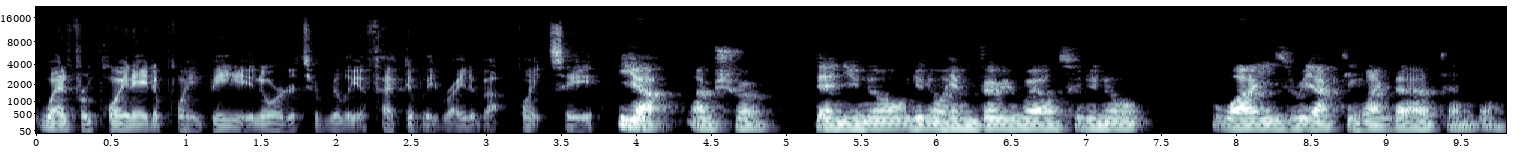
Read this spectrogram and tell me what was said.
went from point A to point B in order to really effectively write about point C. Yeah, I'm sure. Then you know you know him very well, so you know why he's reacting like that and uh,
